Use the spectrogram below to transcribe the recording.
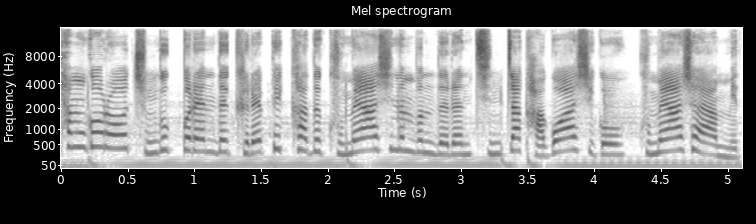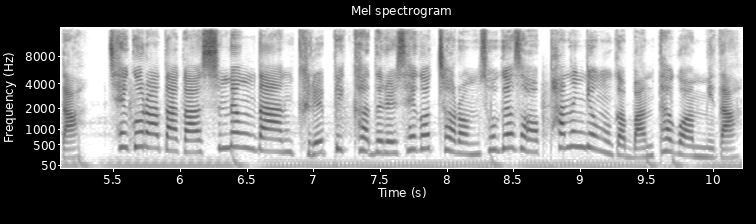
참고로 중국 브랜드 그래픽 카드 구매하시는 분들은 진짜 각오하시고 구매하셔야 합니다. 채굴하다가 수명 다한 그래픽 카드를 새 것처럼 속여서 파는 경우가 많다고 합니다.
